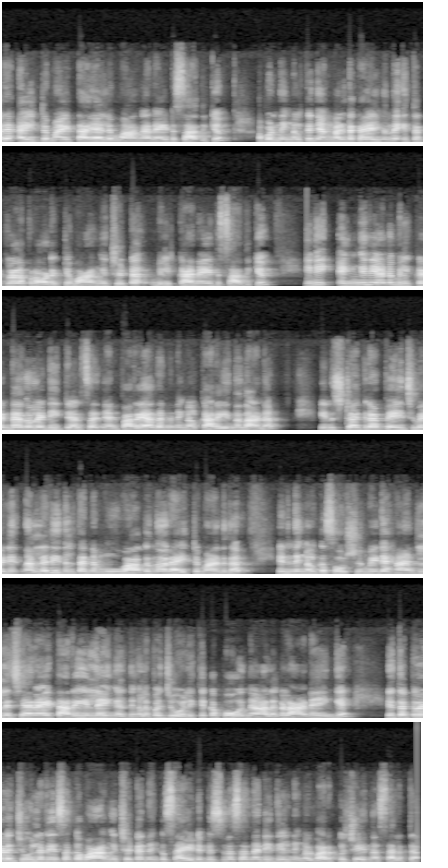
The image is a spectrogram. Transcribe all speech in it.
ഒരു ഐറ്റം ആയിട്ടായാലും വാങ്ങാനായിട്ട് സാധിക്കും. അപ്പോൾ നിങ്ങൾക്ക് ഞങ്ങളുടെ കയ്യിൽ നിന്ന് ഇത്തരത്തിലുള്ള പ്രോഡക്റ്റ് വാങ്ങിച്ചിട്ട് വിൽക്കാനായിട്ട് സാധിക്കും. ഇനി എങ്ങനെയാണ് വിൽക്കേണ്ടതെന്നുള്ള ഡീറ്റെയിൽസ് ഞാൻ പറയാതെ തന്നെ നിങ്ങൾക്ക് അറിയുന്നതാണ്. ഇൻസ്റ്റാഗ്രാം പേജ് വഴി നല്ല രീതിയിൽ തന്നെ മൂവ് ആകുന്ന ഒരു ഐറ്റമാണിത് ഇനി നിങ്ങൾക്ക് സോഷ്യൽ മീഡിയ ഹാൻഡിൽ ചെയ്യാനായിട്ട് അറിയില്ലെങ്കിൽ നിങ്ങളിപ്പോൾ ജോലിക്കൊക്കെ പോകുന്ന ആളുകളാണ് എങ്കിൽ ഇത്തരത്തിലുള്ള ജ്വല്ലറീസ് ഒക്കെ വാങ്ങിച്ചിട്ട് നിങ്ങൾക്ക് സൈഡ് ബിസിനസ് എന്ന രീതിയിൽ നിങ്ങൾ വർക്ക് ചെയ്യുന്ന സ്ഥലത്ത്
